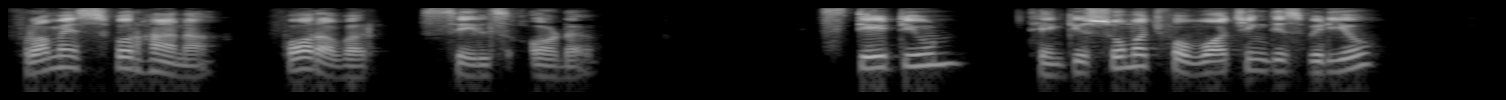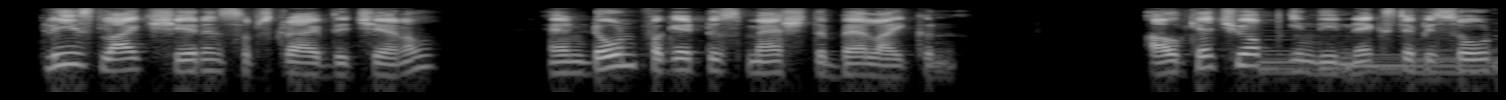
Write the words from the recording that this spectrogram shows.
from S4HANA for our sales order. Stay tuned. Thank you so much for watching this video. Please like, share and subscribe the channel and don't forget to smash the bell icon. I'll catch you up in the next episode.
